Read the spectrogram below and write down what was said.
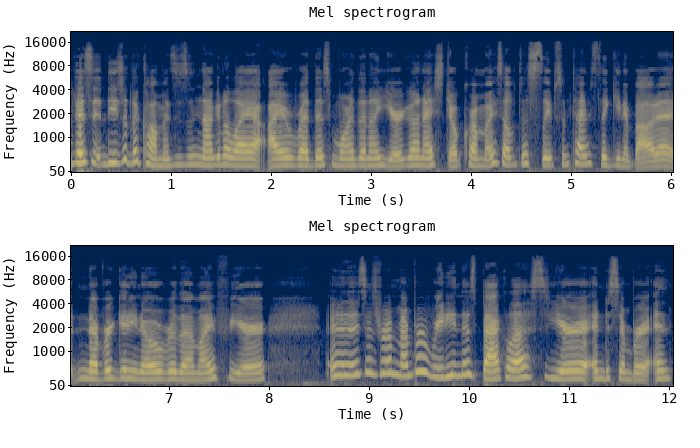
this these are the comments. This is not gonna lie. I read this more than a year ago, and I still cry myself to sleep sometimes thinking about it. Never getting over them. I fear. And it says, remember reading this back last year in December and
